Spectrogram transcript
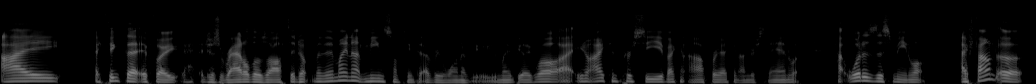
I I think that if I just rattle those off, they don't they might not mean something to every one of you. You might be like, well, I, you know, I can perceive, I can operate, I can understand. What how, what does this mean? Well, I found a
